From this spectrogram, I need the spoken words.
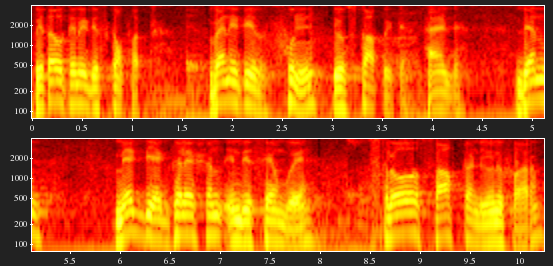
without any discomfort. When it is full, you stop it and then make the exhalation in the same way, slow, soft and uniform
